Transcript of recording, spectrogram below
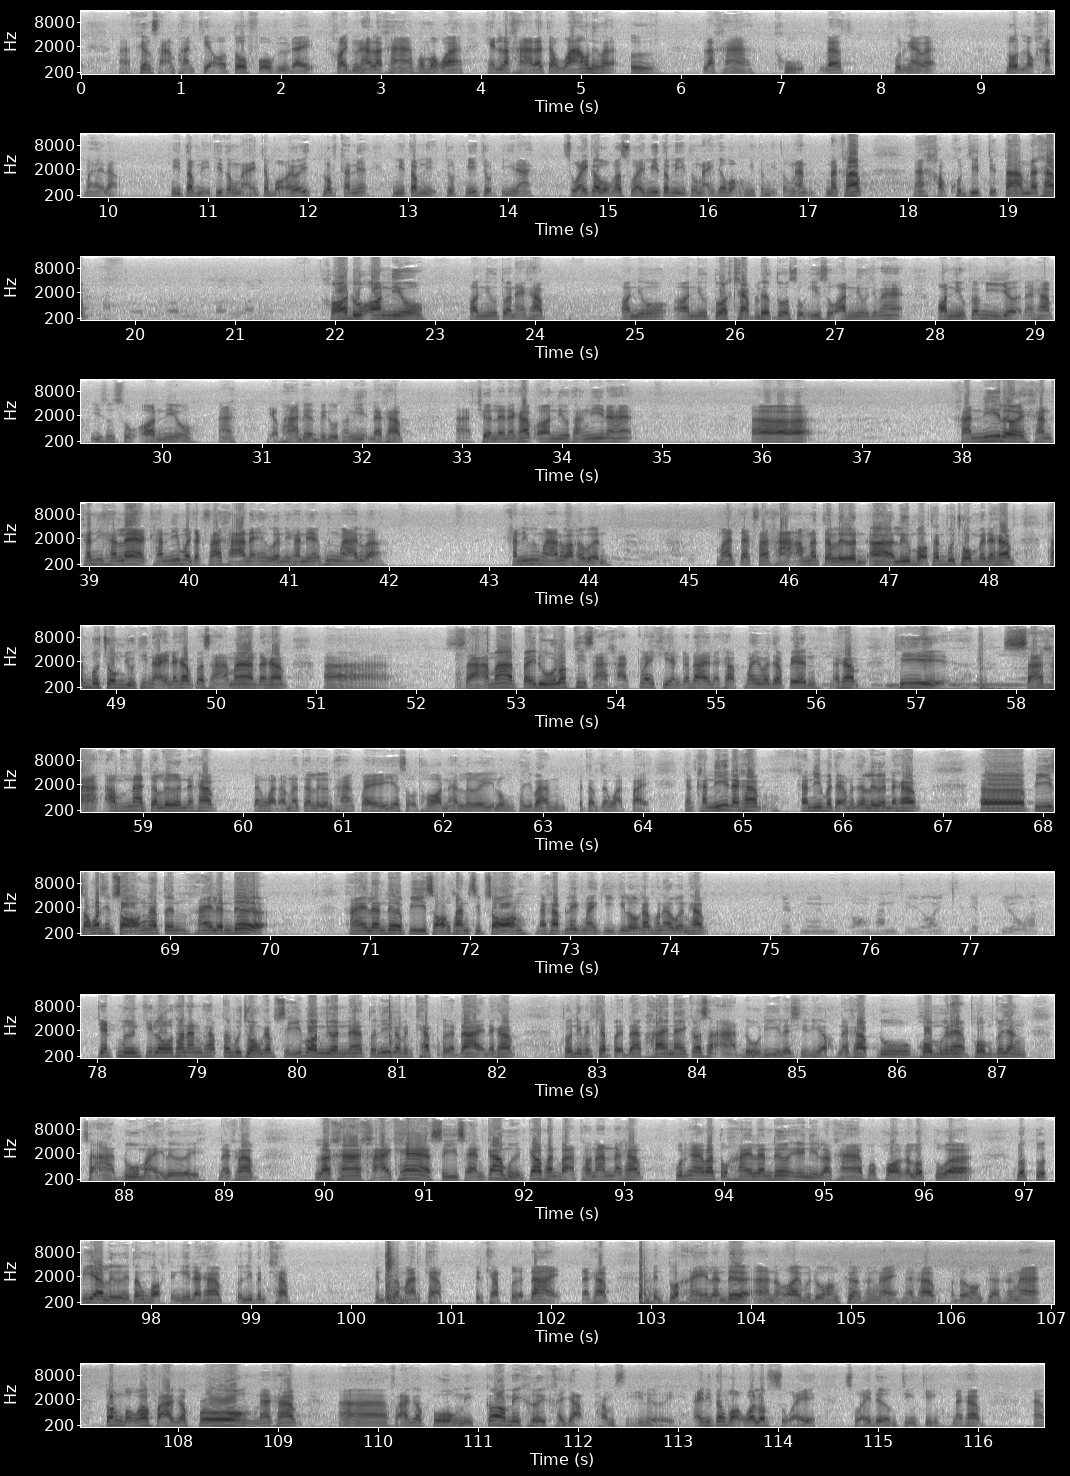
เครื่อง 3,000 เกียร์ออโต้โฟร์วิวได้ คอยดูนะราคา ผมบอกว่าเห็นราคาแล้วจะว้าวเลยว่าเออราคาถูกแล้วพูดง่ายว่ารถเราคัดมาให้แล้ว มีตำหนิที่ตรงไหนจะบอกให้ว่ารถคันนี้มีตำหนิจุดนี้จุดนี้นะสวยก็บอกว่าสวยมีตำหนิตรงไหนก็บอกว่ามีตำหนิตรงนั้นนะครับนะขอบคุณที่ติดตามนะครับ ขอดูออนนิว ออนนิวตัวไหนครับออนนิวออนนิวตัวแคปหรือตัวสูงอีซูออนนิวใช่ไหมฮะออนนิวก็มีเยอะนะครับอีซูซูออนนิวนะเดี๋ยวพาเดินไปดูทางนี้นะครับเชิญเลยนะครับออนนิวทางนี้นะฮะคันนี้เลยคันคันนี้คันแรกคันนี้มาจากสาขาไหนเหวินในคันนี้เพิ่งมาหรือเปล่าคันนี้เพิ่งมาหรือเปล่าครับเหวินมาจากสาขาอำนาจเจริญอ่าลืมบอกท่านผู้ชมไปนะครับ ท่านผู้ชมอยู่ที่ไหนนะครับก็สามารถนะครับอ่า สามารถไปดูรถที่สาขาใกล้เคียงก็ได้นะครับ ไม่ว่าจะเป็นนะครับที่สาขาอำนาจเจริญนะครับ จังหวัดอำนาจเจริญทางไปยโสธรนะฮะเลยโรงพยาบาลประจำจังหวัดไป อย่างคันนี้นะครับคันนี้มาจากอำนาจเจริญนะครับเอ่อปี 2012 นะเป็น Highlander Highlander ปี 2012 นะครับ เลขไม่กี่กิโลครับพ่อหน้าเหวินครับ 72,411 กิโลครับ 70,000 กิโลเท่านั้นครับท่านผู้ชมครับ สีบอลเงินนะฮะตัวนี้ก็เป็นแคปเปิดได้นะครับ ตัวนี้เป็นแคปเปิดได้ภายในก็สะอาดดูดีเลยทีเดียวนะครับ ดูพรมก็นะฮะพรมก็ยังสะอาดดูใหม่เลยนะครับ ราคาขายแค่ 499,000 บาทเท่านั้นนะครับ พูดง่ายว่าตัว Highlander เองนี่ราคาพอๆกับรถตัวรถตัวเตี้ยเลยต้องบอกอย่างนี้นะครับ ตัวนี้เป็นแคปเป็นสมาร์ทแคปเป็นแคปเปิดได้นะครับ เป็นตัว Highlander อ่าน้องออยมาดูห้องเครื่องข้างในนะครับมาดูห้องเครื่องข้างหน้า ต้องบอกว่าฝากระโปรงนะครับ ฝากระโปรงนี่ก็ไม่เคยขยับทำสีเลยไอ้นี่ต้องบอกว่ารถสวยสวยเดิมจริง ๆ นะครับ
